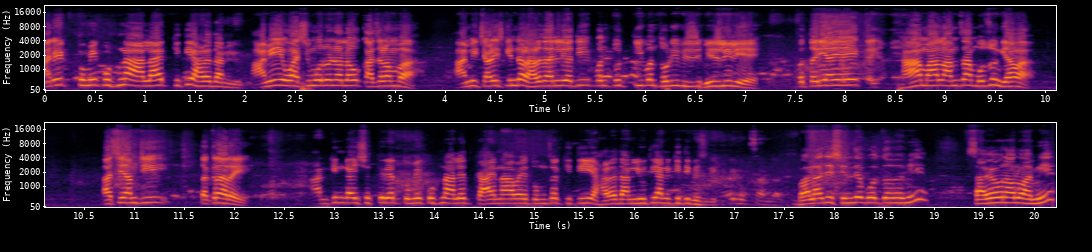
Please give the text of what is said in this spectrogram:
आणि तुम्ही कुठनं आलायत किती हळद आणली? आम्ही वाशिमवरून आलो काजळंबा. आम्ही चाळीस क्विंटल हळद आणली होती पण तो ती पण थोडी भिज भिजलेली आहे. पण तरी आहे हा माल आमचा मोजून घ्यावा. अशी आमची तक्रार आहे. आणखीन काही शेतकरी आहेत तुम्ही कुठनं आलेत काय नाव आहे तुमचं किती हळद आणली होती आणि किती भिजली? किती नुकसान झालं? बालाजी शिंदे बोलतो मी सावेहून आलो आम्ही.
